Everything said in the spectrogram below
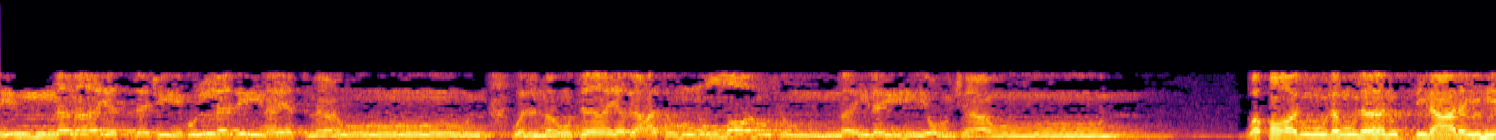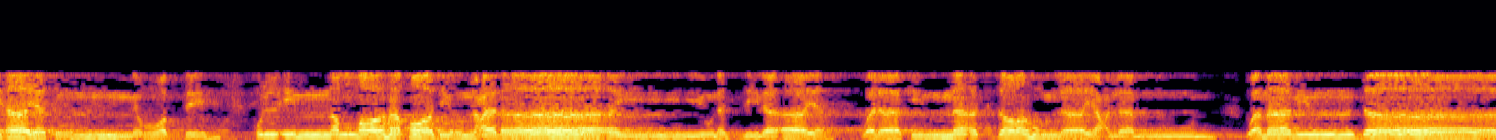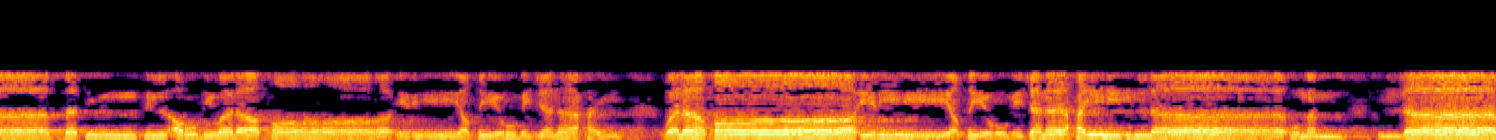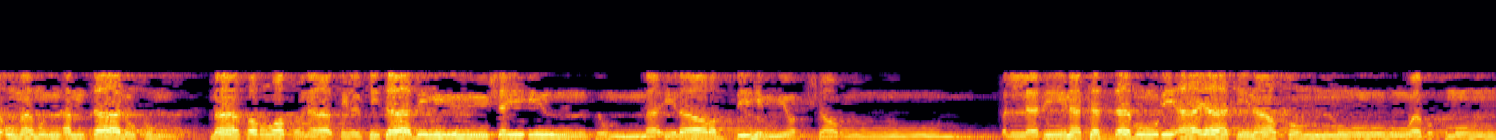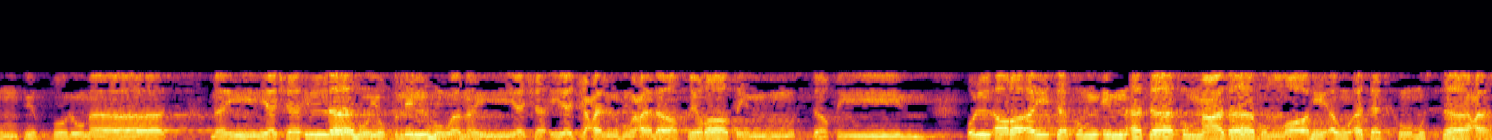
إنما يستجيب الذين يسمعون والموتى يبعثهم الله ثم إليه يرجعون. وقالوا لولا نزل عليه آية من ربه قل إن الله قادر على أن ينزل آية ولكن أكثرهم لا يعلمون. وما من دابة في الأرض ولا طائر يطير بجناحيه ولا طائر يطير بجناحيه إلا أمم إلا أمم أمثالكم. ما فرطنا في الكتاب من شيء ثم إلى ربهم يحشرون. فالذين كذبوا بآياتنا صم وبكم في الظلمات. من يشاء الله يضلله ومن يشاء يجعله على صراط مستقيم. قل أرأيتكم إن أتاكم عذاب الله أو أتتكم الساعة؟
